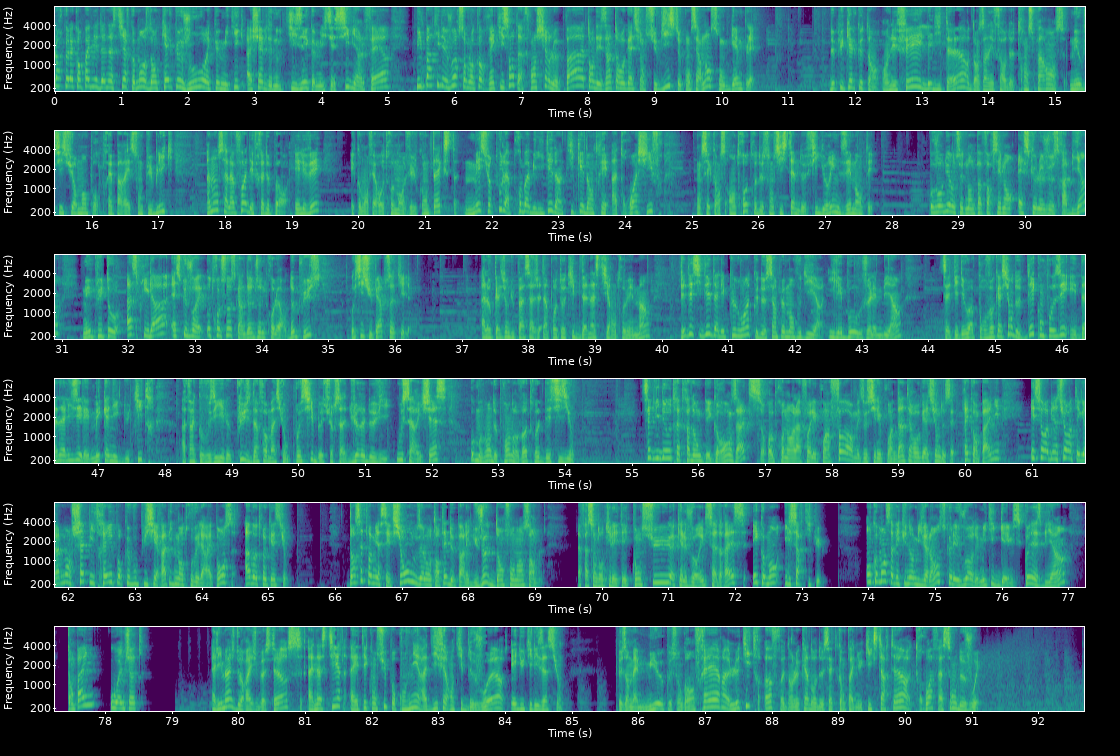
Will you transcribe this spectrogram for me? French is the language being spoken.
Alors que la campagne d'Anastir commence dans quelques jours et que Mythic achève de nous teaser comme il sait si bien le faire, une partie des joueurs semble encore réticente à franchir le pas tant des interrogations subsistent concernant son gameplay. Depuis quelques temps, en effet, l'éditeur, dans un effort de transparence mais aussi sûrement pour préparer son public, annonce à la fois des frais de port élevés, et comment faire autrement vu le contexte, mais surtout la probabilité d'un ticket d'entrée à 3 chiffres, conséquence entre autres de son système de figurines aimantées. Aujourd'hui on ne se demande pas forcément est-ce que le jeu sera bien, mais plutôt à ce prix-là, est-ce que j'aurai autre chose qu'un dungeon crawler de plus, aussi superbe soit-il. À l'occasion du passage d'un prototype d'Anastir entre mes mains, j'ai décidé d'aller plus loin que de simplement vous dire « il est beau, je l'aime bien ». Cette vidéo a pour vocation de décomposer et d'analyser les mécaniques du titre afin que vous ayez le plus d'informations possible sur sa durée de vie ou sa richesse au moment de prendre votre décision. Cette vidéo traitera donc des grands axes, reprenant à la fois les points forts mais aussi les points d'interrogation de cette pré-campagne, et sera bien sûr intégralement chapitrée pour que vous puissiez rapidement trouver la réponse à votre question. Dans cette première section, nous allons tenter de parler du jeu dans son ensemble, la façon dont il a été conçu, à quel joueur il s'adresse, et comment il s'articule. On commence avec une ambivalence que les joueurs de Mythic Games connaissent bien, campagne ou one-shot À l'image de Reichbusters, Anastir a été conçu pour convenir à différents types de joueurs et d'utilisation. Faisant même mieux que son grand frère, le titre offre dans le cadre de cette campagne Kickstarter trois façons de jouer.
